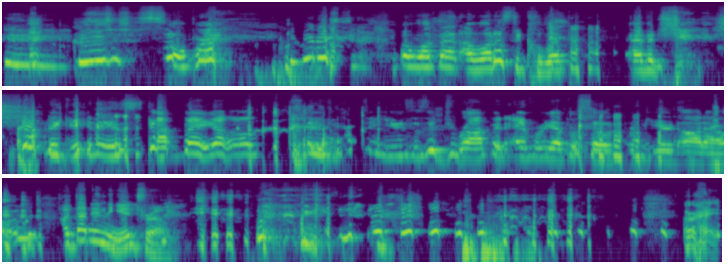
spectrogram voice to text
this is so bright. I want that. I want us to clip Evan sh- shouting in his Scott Baio to use as a drop in every episode from here on out. Put that in the intro. All right.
